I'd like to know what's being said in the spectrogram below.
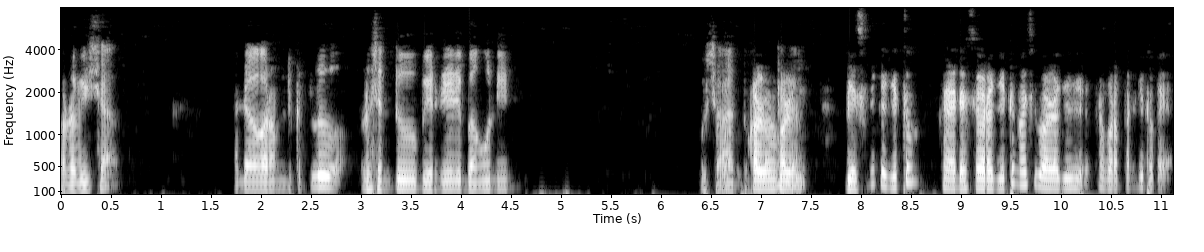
Kalau bisa ada orang deket lu lu sentuh biar dia dibangunin. Usaha kalau kalau biasanya kayak gitu kayak ada suara gitu nggak sih kalau lagi sarapan gitu kayak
